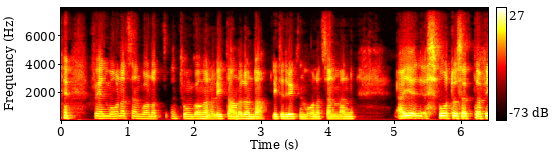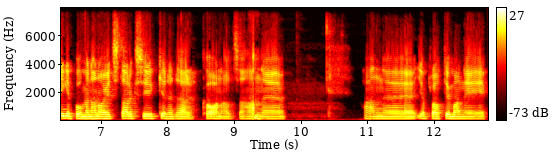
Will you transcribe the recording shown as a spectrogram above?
för en månad sedan var något, tongångarna lite annorlunda. Lite drygt en månad sedan, men ja, svårt att sätta finger på. Men han har ju ett starkt psyke, den där karln. Alltså, han, eh, han, eh, jag pratade om han i...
